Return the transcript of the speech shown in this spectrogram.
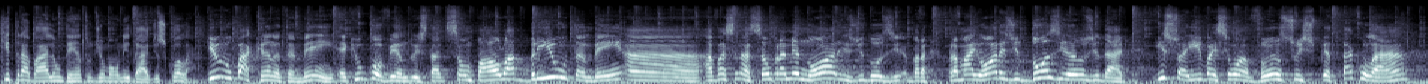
que trabalham dentro de uma unidade escolar. E o bacana também é que o governo do estado de São Paulo abriu também a, a vacinação para menores de 12, para maiores de 12 anos de idade. Isso aí vai ser um avanço espetacular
